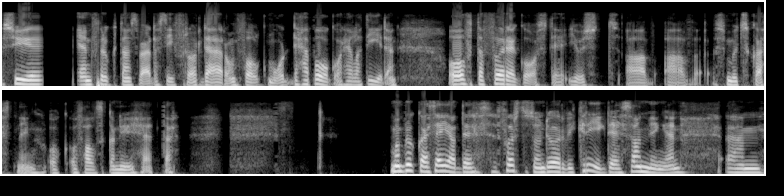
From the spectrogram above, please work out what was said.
Syrien, fruktansvärda siffror där om folkmord. Det här pågår hela tiden och ofta föregås det just av, av smutskastning och, och falska nyheter. Man brukar säga att det första som dör vid krig, det är sanningen. Um,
